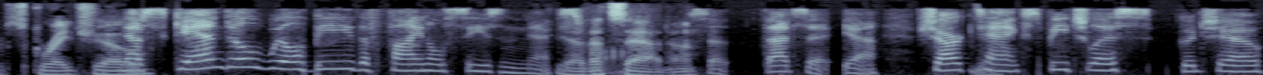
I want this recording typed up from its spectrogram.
Goldbergs, great show. Now, Scandal will be the final season next. yeah, that's sad, huh? So that's it, yeah. Shark Tank, Speechless, good show.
